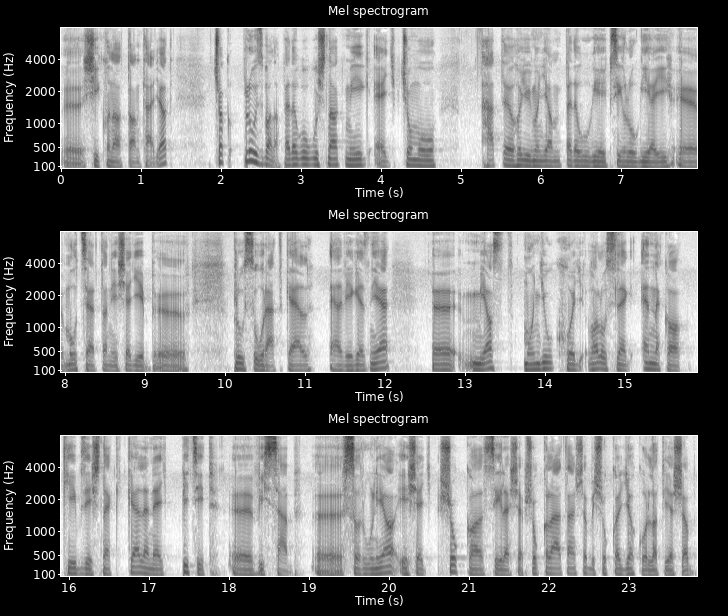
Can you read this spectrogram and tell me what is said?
ö, síkon a tantárgyat, csak pluszban a pedagógusnak még egy csomó hát, hogy úgy mondjam, pedagógiai, pszichológiai módszertan és egyéb plusz órát kell elvégeznie. Mi azt mondjuk, hogy valószínűleg ennek a képzésnek kellene egy picit visszább szorulnia, és egy sokkal szélesebb, sokkal általánosabb és sokkal gyakorlatiasabb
